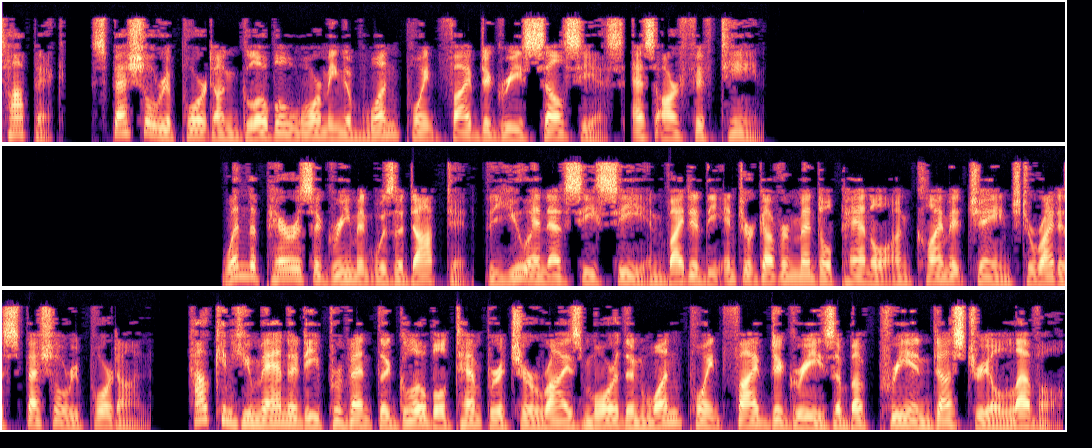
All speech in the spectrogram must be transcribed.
Topic: Special Report on Global Warming of 1.5 degrees Celsius (SR15). When the Paris Agreement was adopted, the UNFCCC invited the Intergovernmental Panel on Climate Change to write a special report on how can humanity prevent the global temperature rise more than 1.5 degrees above pre-industrial level.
